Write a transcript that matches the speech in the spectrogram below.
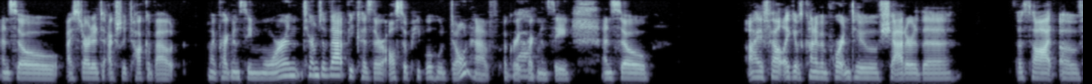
and so i started to actually talk about my pregnancy more in terms of that because there are also people who don't have a great Yeah. pregnancy and so I felt like it was kind of important to shatter the the thought of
